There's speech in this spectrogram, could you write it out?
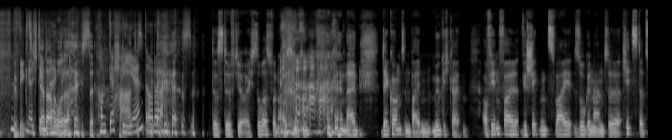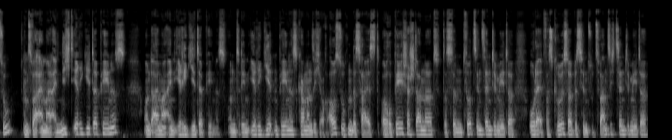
bewegt ja, sich der dann eigentlich. oder ist der Kommt der hart? stehend oder? Das dürft ihr euch sowas von aussuchen. Nein, der kommt in beiden Möglichkeiten. Auf jeden Fall, wir schicken zwei sogenannte Kits dazu. Und zwar einmal ein nicht irrigierter Penis und einmal ein irrigierter Penis. Und den irrigierten Penis kann man sich auch aussuchen. Das heißt, europäischer Standard, das sind 14 Zentimeter oder etwas größer bis hin zu 20 Zentimeter.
